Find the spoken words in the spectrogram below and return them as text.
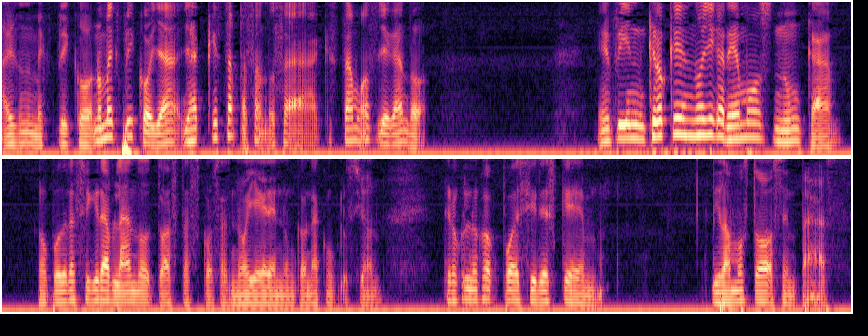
ahí es donde me explico, no me explico ya, ya qué está pasando, o sea, que estamos llegando. En fin, creo que no llegaremos nunca, o podré seguir hablando de todas estas cosas, no llegaré nunca a una conclusión. Creo que lo único que puedo decir es que vivamos todos en paz.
